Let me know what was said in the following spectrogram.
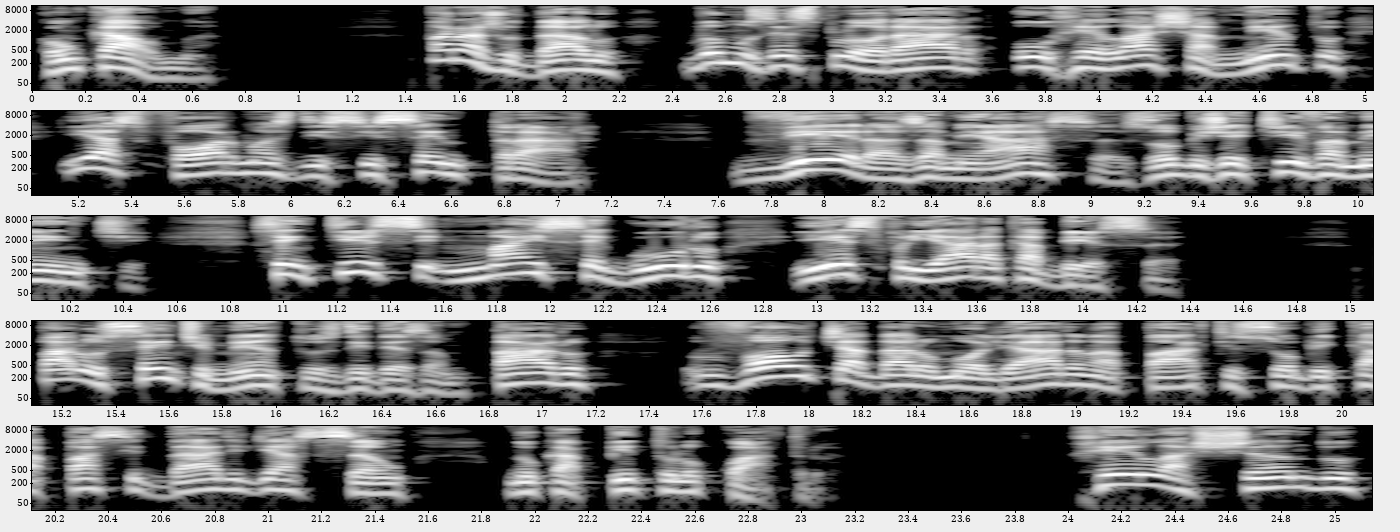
com calma. Para ajudá-lo, vamos explorar o relaxamento e as formas de se centrar, ver as ameaças objetivamente, sentir-se mais seguro e esfriar a cabeça. Para os sentimentos de desamparo, volte a dar uma olhada na parte sobre capacidade de ação no capítulo 4. Relaxando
